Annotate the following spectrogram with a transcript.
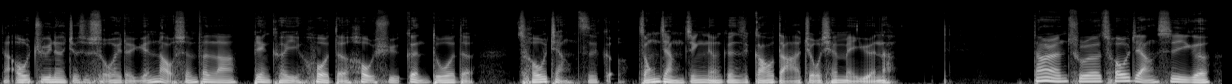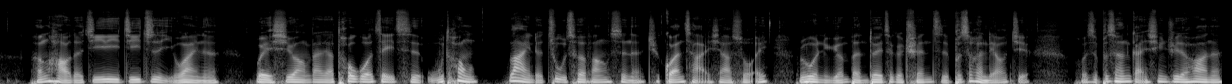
那 OG 呢，就是所谓的元老身份啦，便可以获得后续更多的抽奖资格，总奖金呢更是高达九千美元呐、当然，除了抽奖是一个很好的激励机制以外呢，我也希望大家透过这一次无痛。Line 的注册方式呢，去观察一下，说，诶，如果你原本对这个圈子不是很了解，或是不是很感兴趣的话呢，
